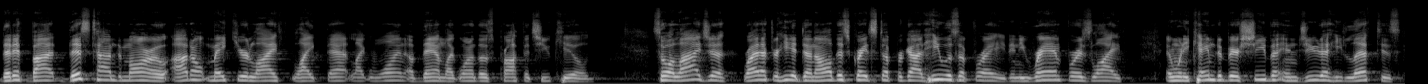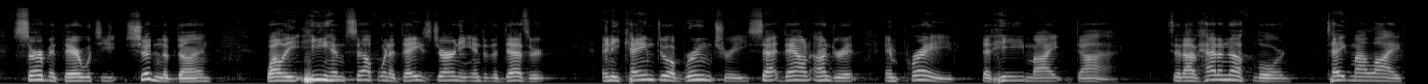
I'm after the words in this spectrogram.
That if by this time tomorrow I don't make your life like that, like one of them, like one of those prophets you killed. So Elijah, right after he had done all this great stuff for God, he was afraid and he ran for his life. And when he came to Beersheba in Judah, he left his servant there, which he shouldn't have done, while he, he himself went a day's journey into the desert. And he came to a broom tree, sat down under it, and prayed that he might die. He said, I've had enough, Lord. Take my life.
